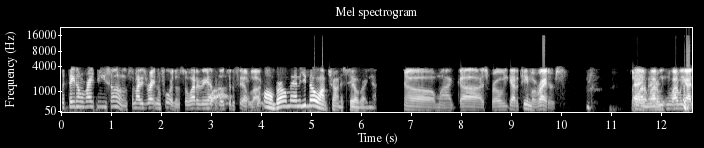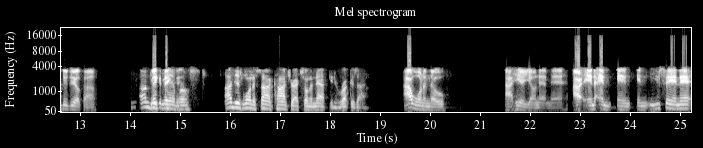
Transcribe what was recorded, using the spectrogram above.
But they don't write these songs. Somebody's writing them for them. So why do they have to go to the cell block? Come on, bro, man. You know I'm trying to sell right now. Oh my gosh, bro! We got a team of writers. So Hey, why, why do we why do we gotta do jail time? I'm Make just it saying, bro. I just want to sign contracts on a napkin in Rikers Island. I want to know. I hear you on that, man. I and and and and you saying that,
